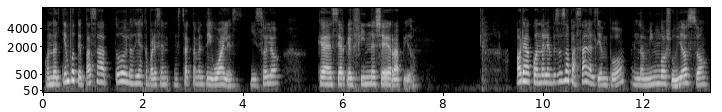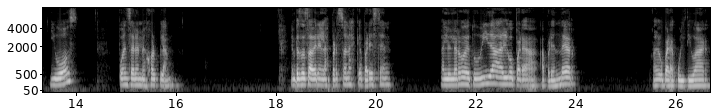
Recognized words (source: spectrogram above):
Cuando el tiempo te pasa, todos los días te parecen exactamente iguales y solo queda desear que el fin de llegue rápido. Ahora, cuando le empezás a pasar al tiempo, el domingo lluvioso y vos pueden ser el mejor plan. Empezás a ver en las personas que aparecen a lo largo de tu vida algo para aprender, algo para cultivar,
